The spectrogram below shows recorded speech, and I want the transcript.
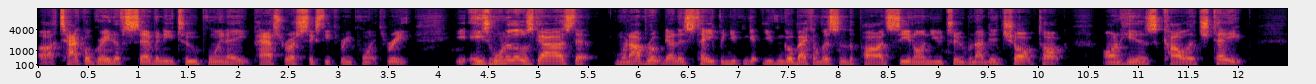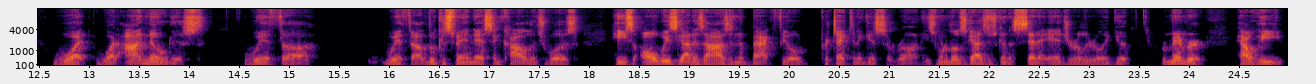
uh, tackle grade of 72.8, pass rush 63.3. He's one of those guys that when I broke down his tape, and you can get you can go back and listen to the pod, see it on YouTube. When I did chalk talk on his college tape, what what I noticed with uh, with uh, Lucas Van Ness in college was he's always got his eyes in the backfield protecting against the run. He's one of those guys who's going to set an edge really really good. Remember how he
